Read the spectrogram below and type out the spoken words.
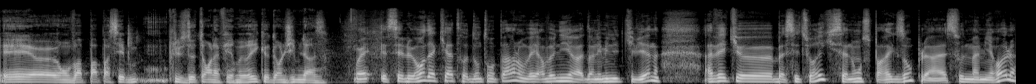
et euh, on va pas passer plus de temps à l'infirmerie que dans le gymnase. Ouais, et c'est le Honda 4 dont on parle. On va y revenir dans les minutes qui viennent avec euh, bah, cette soirée qui s'annonce par exemple à Saône-Mamirol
